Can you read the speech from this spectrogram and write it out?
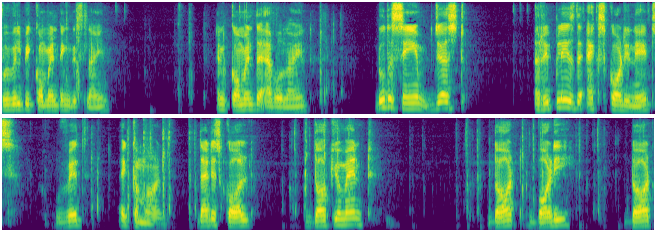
We will be commenting this line and comment the above line. Do the same just replace the x coordinates with a command. That is called document dot body dot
